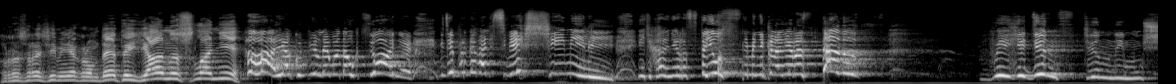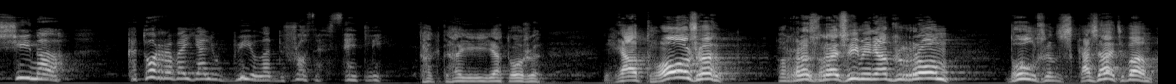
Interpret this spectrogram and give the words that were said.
Разрази меня гром, да это я на слоне. А, я купила его на аукционе, где продавались вещи Эмилии. И никогда не расстаюсь с ними, никогда не расстанусь. Вы единственный мужчина, которого я любила, Джозеф Седли. Тогда и я тоже. Я тоже, разрази меня гром, должен сказать вам...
